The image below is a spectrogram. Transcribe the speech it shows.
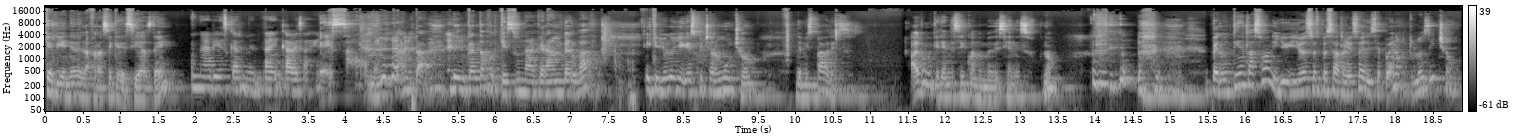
Que viene de la frase que decías de Nadie escarmenta en cabeza ajena. Esa, me encanta. me encanta porque es una gran verdad. Y que yo lo llegué a escuchar mucho de mis padres. Algo me querían decir cuando me decían eso, ¿no? Pero tienes razón. Y yo, y yo después a regresar y dice, bueno, tú lo has dicho.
